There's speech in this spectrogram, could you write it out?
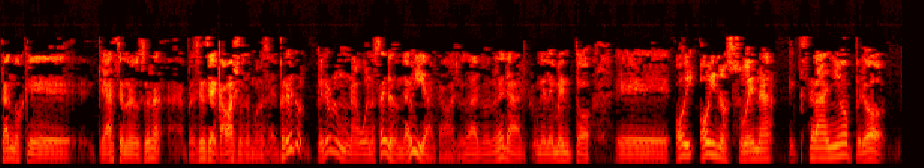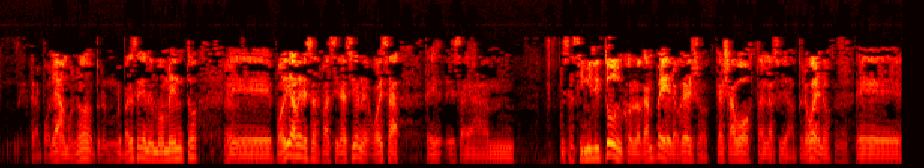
tangos que, que hacen alusión a presencia de caballos en Buenos Aires. Pero era, pero era una Buenos Aires donde había caballos, no era un elemento... eh, hoy, hoy nos suena extraño, pero extrapolamos, ¿no? Pero me parece que en el momento eh, podía haber esas fascinaciones o esa eh, esa mm, esa similitud con lo campero, que ello, que haya bosta en la ciudad. Pero bueno, eh,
